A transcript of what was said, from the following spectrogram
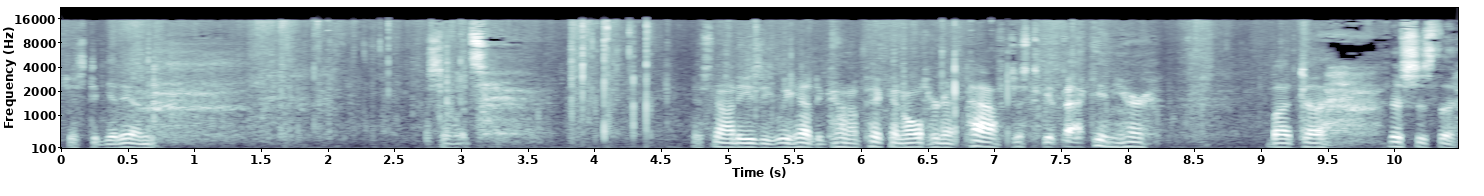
just to get in. So it's it's not easy. We had to kind of pick an alternate path just to get back in here. But uh, this is the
